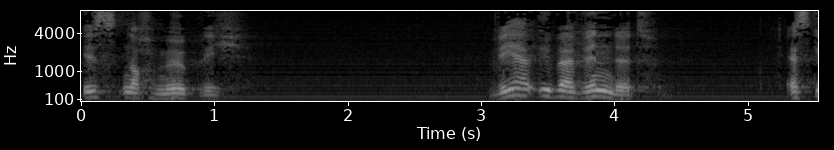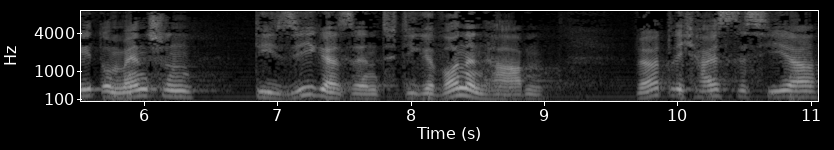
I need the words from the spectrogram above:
ist noch möglich. Wer überwindet? Es geht um Menschen, die Sieger sind, die gewonnen haben. Wörtlich heißt es hier,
